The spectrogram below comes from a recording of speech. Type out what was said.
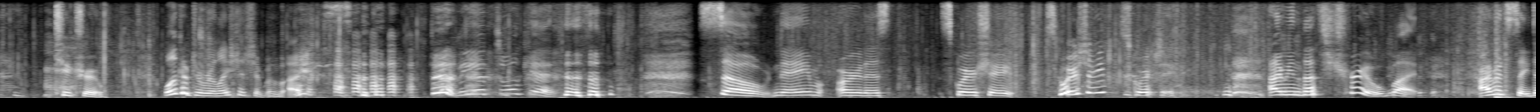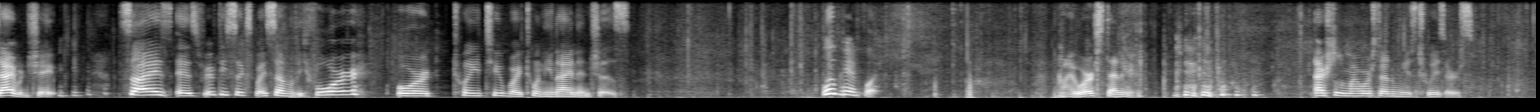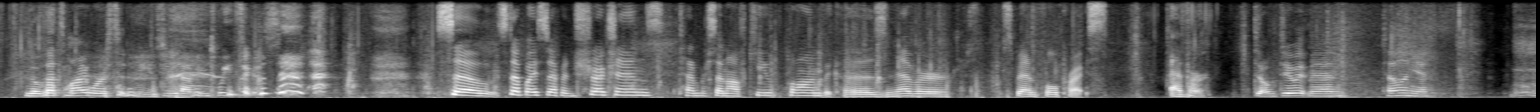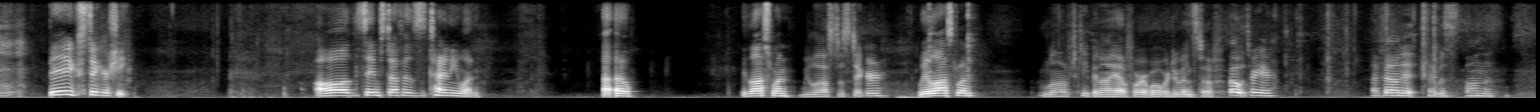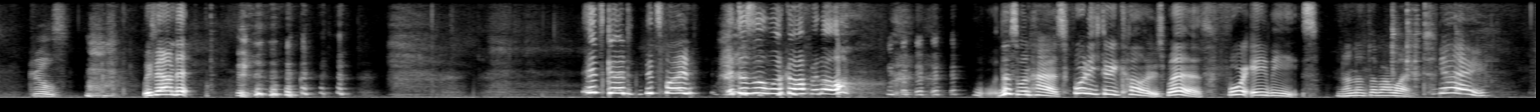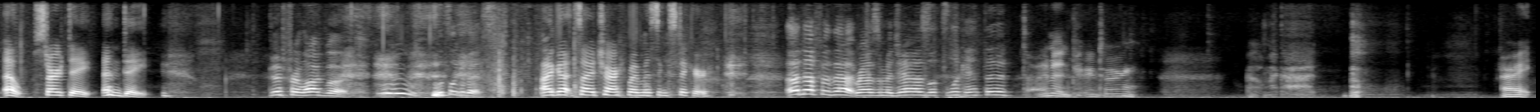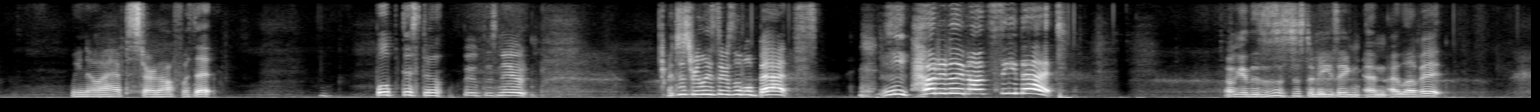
Too true. Welcome to relationship advice. Via toolkit. so, name, artist, square shape. Square shape? Square shape. I mean, that's true, but I meant to say diamond shape. Size is 56 by 74 or 22 by 29 inches. Blue pamphlet. My worst enemy. Actually, my worst enemy is tweezers. No, that's my worst enemy is you having tweezers. So, step by step instructions, 10% off coupon because never spend full price. Ever. Don't do it, man. telling you. Big sticker sheet. All the same stuff as the tiny one. Uh oh. We lost one. We lost a sticker. We lost one. We'll have to keep an eye out for it while we're doing stuff. Oh, it's right here. I found it. It was on the drills. We found it. it's good. It's fine. It doesn't look off at all. this one has 43 colors with 4 ABs. None of them are white. Yay! Oh, start date, end date. Good for logbook. Let's look at this. I got sidetracked by missing sticker. Enough of that razzmatazz. Let's look at the diamond painting. Oh my god. All right. We know I have to start off with it. Boop this dude. Boop this newt. I just realized there's little bats. How did I not see that? Okay, this is just amazing and I love it.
